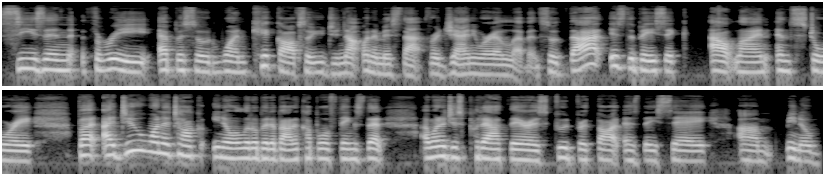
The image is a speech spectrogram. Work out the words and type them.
season three, episode one kickoff. So you do not want to miss that for January 11th. So that is the basic outline and story but i do want to talk you know a little bit about a couple of things that i want to just put out there as food for thought as they say um, you know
